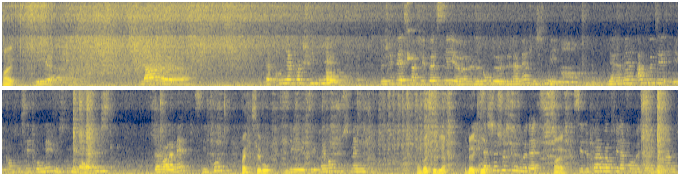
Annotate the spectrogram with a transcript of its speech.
Ouais. Et euh, là, euh, la première fois que je suis venue, le GPS m'a fait passer euh, le long de, de la mer. Je me suis dit, mais oh, il y a la mer à côté. Et quand on s'est promené, je me suis dit, mais en plus d'avoir la mer, c'est beau. Ouais, c'est beau. C'est vraiment juste magnifique. Bon, bah c'est bien. Eh ben écoute, la seule chose que je regrette, ouais. c'est de ne pas avoir fait la formation avec mon mari.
